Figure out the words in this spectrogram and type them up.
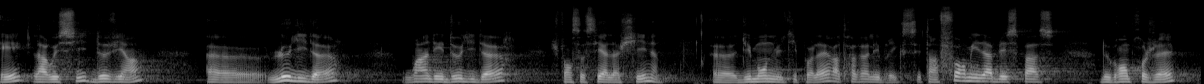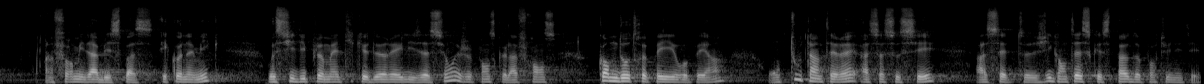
Et la Russie devient le leader, ou un des deux leaders, je pense aussi à la Chine, du monde multipolaire à travers les BRICS. C'est un formidable espace de grands projets, un formidable espace économique, aussi diplomatique et de réalisation, et je pense que la France, comme d'autres pays européens, ont tout intérêt à s'associer à cet gigantesque espace d'opportunité.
